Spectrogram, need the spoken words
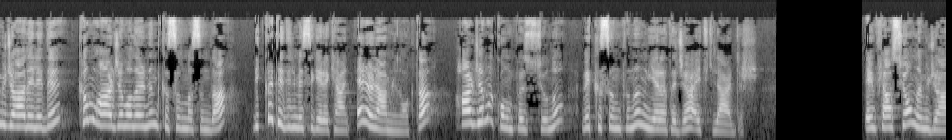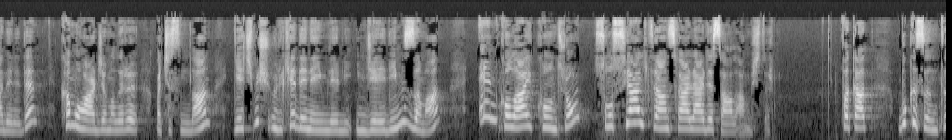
mücadelede kamu harcamalarının kısılmasında dikkat edilmesi gereken en önemli nokta harcama kompozisyonu ve kısıntının yaratacağı etkilerdir. Enflasyonla mücadelede kamu harcamaları açısından geçmiş ülke deneyimlerini incelediğimiz zaman en kolay kontrol sosyal transferlerde sağlanmıştır. Fakat bu kısıntı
